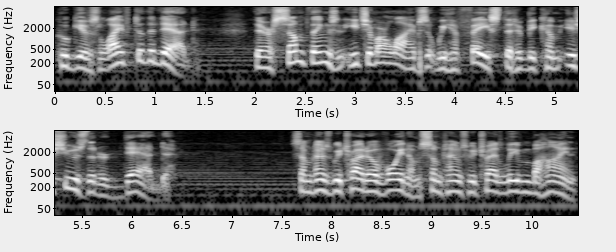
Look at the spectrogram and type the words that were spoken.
who gives life to the dead. There are some things in each of our lives that we have faced that have become issues that are dead. Sometimes we try to avoid them. Sometimes we try to leave them behind.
